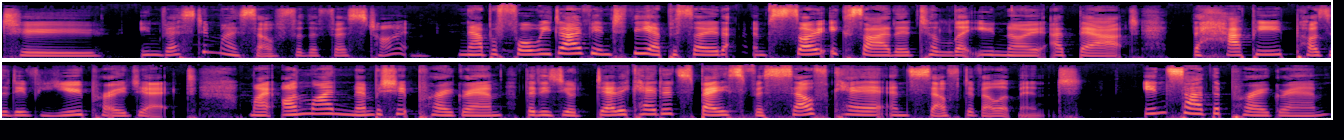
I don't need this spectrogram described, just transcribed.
to invest in myself for the first time. Now, before we dive into the episode, I'm so excited to let you know about the Happy Positive You Project, my online membership program that is your dedicated space for self care and self development. Inside the program,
